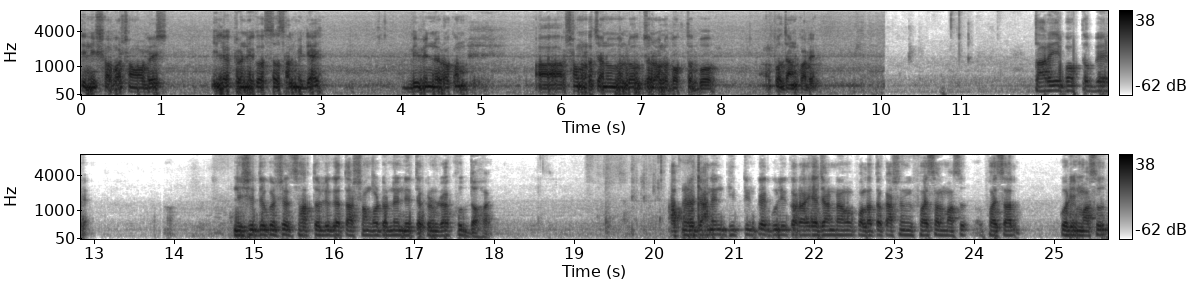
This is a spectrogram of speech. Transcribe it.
তিনি সভা সমাবেশ, ইলেকট্রনিক ও সোশ্যাল মিডিয়ায় বিভিন্ন রকম সমালোচনামূলক জোরালো বক্তব্য প্রদান করেন। তার এই বক্তব্যে নিষিদ্ধ ঘোষিত ছাত্রলীগে তার সংগঠনের নেতাকর্মীরা ক্ষুব্ধ হয়। আপনারা জানেন ভিকটিমকে গুলি করা এজার নামে পলাতক আসামি ফয়সাল মাসুদ, ফয়সাল করিম মাসুদ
